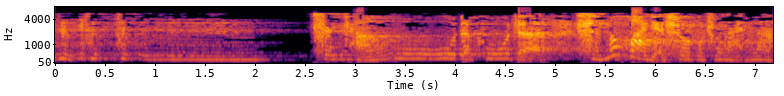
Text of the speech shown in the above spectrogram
身长呜呜呜的哭着，什么话也说不出来了。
